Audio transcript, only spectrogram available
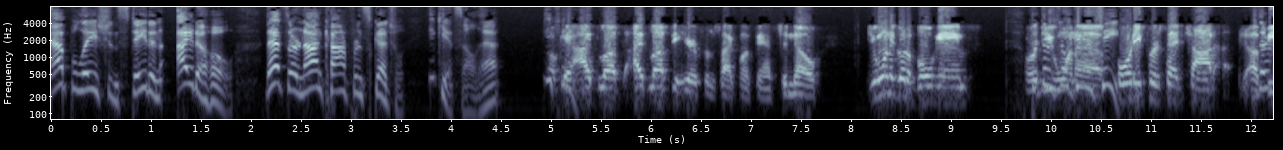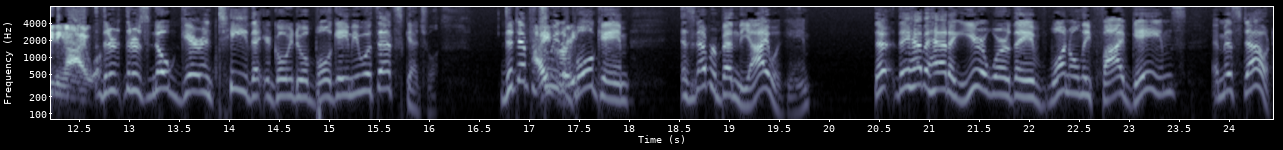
Appalachian State, and Idaho. That's our non-conference schedule. You can't sell that. Okay. I'd love I'd love to hear from Cyclone fans to know. Do you want to go to bowl games, or do you no want guarantee. a forty percent shot of There- beating Iowa? There, there's no guarantee that you're going to a bowl game even with that schedule. The difference between a bowl game has never been the Iowa game. They, they haven't had a year where they've won only five games and missed out.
